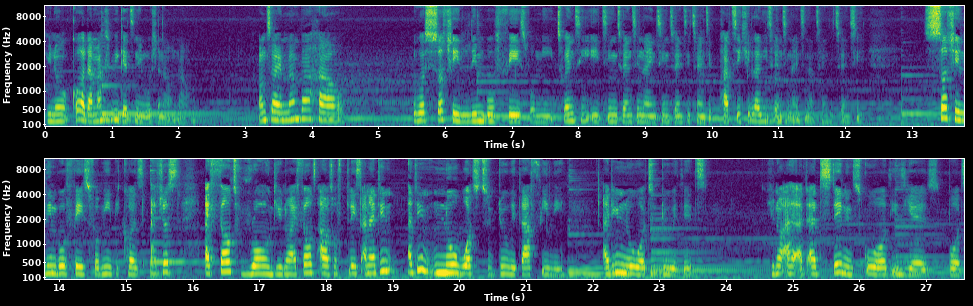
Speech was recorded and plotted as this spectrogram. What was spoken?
You know, God, I'm actually getting emotional now. And so I remember how it was such a limbo phase for me 2018, 2019, 2020, particularly 2019 and 2020 such a limbo phase for me because I just I felt wrong, you know, I felt out of place and I didn't I didn't know what to do with that feeling. I didn't know what to do with it. You know, I I'd, I'd stayed in school all these years, but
